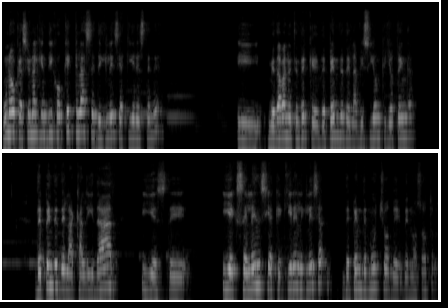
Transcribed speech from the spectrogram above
Una ocasión alguien dijo, ¿qué clase de iglesia quieres tener? Y me daban a entender que depende de la visión que yo tenga, depende de la calidad y, este, y excelencia que quiere la iglesia, depende mucho de, nosotros,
